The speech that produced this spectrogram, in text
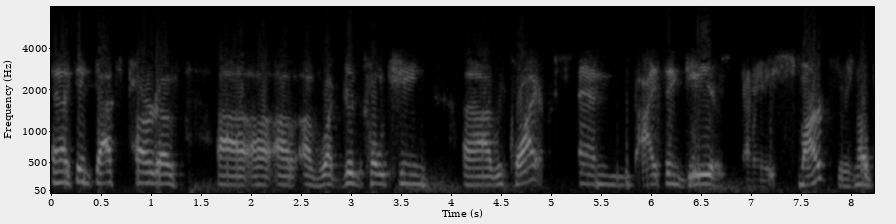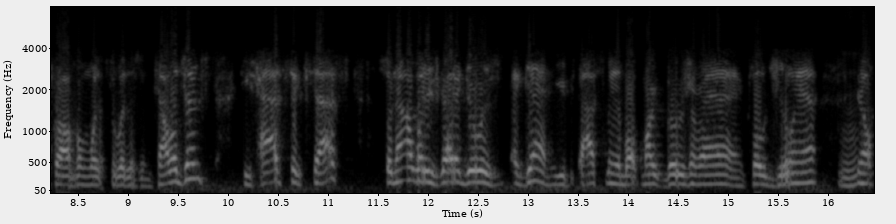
And I think that's part of uh, of, of what good coaching uh, requires. And I think he is. I mean, he's smart. There's no problem with with his intelligence. He's had success. So now what he's got to do is again. You asked me about Marc Bergevin and Claude Julien. Mm-hmm. You know,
